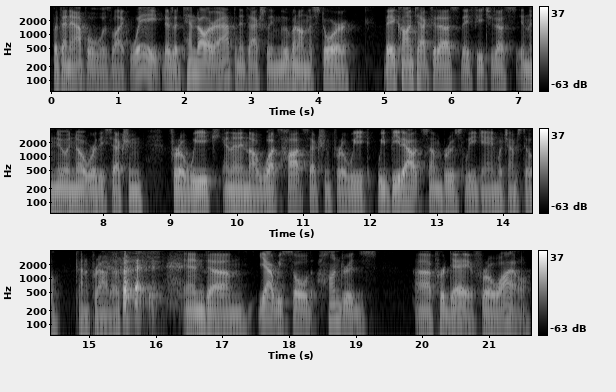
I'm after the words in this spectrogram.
but then Apple was like, "Wait, there's a $10 app and it's actually moving on the store." they contacted us. They featured us in the new and noteworthy section for a week, and then in the what's hot section for a week. We beat out some Bruce Lee game, which I'm still kind of proud of. and um, yeah, we sold hundreds uh, per day for a while.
